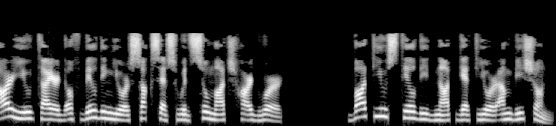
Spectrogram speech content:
Are you tired of building your success with so much hard work? But you still did not get your ambition.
